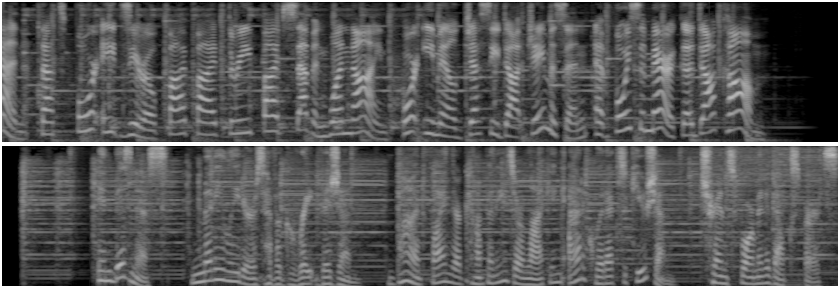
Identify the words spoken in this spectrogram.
Again, that's 480 553 5719 or email jesse.jameson at voiceamerica.com. In business, many leaders have a great vision, but find their companies are lacking adequate execution. Transformative Experts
